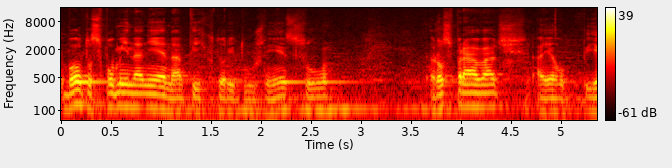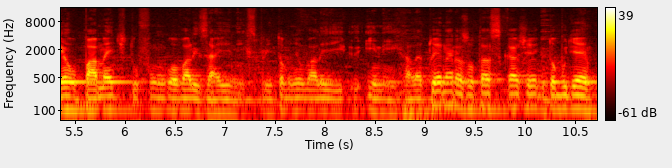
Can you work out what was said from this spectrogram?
Bolo to spomínanie na tých, ktorí tu už nie sú, rozprávač a jeho, jeho pamäť tu fungovali za iných, sprítomňovali iných. Ale tu je naraz otázka, že kto bude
